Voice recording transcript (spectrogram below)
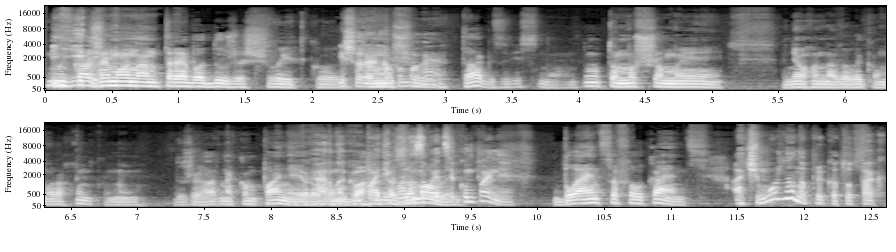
ми І- кажемо, нам треба дуже швидко. І що, реально помагає? Так, звісно. Ну тому що ми в нього на великому рахунку. Ми дуже гарна компанія. і Гарна компанія. Як вона називається компанія? Blinds of all kinds. А чи можна, наприклад, отак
